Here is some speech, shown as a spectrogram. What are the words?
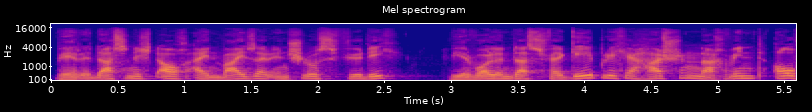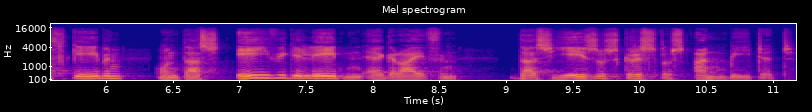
Wäre das nicht auch ein weiser Entschluss für dich? Wir wollen das vergebliche Haschen nach Wind aufgeben und das ewige Leben ergreifen, das Jesus Christus anbietet.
